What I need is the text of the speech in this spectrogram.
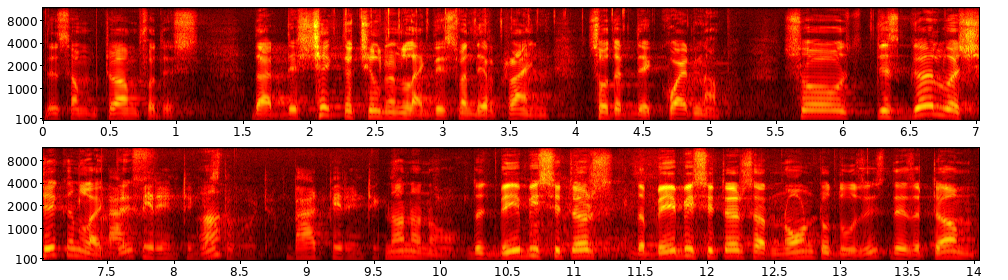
There's some term for this, that they shake the children like this when they're crying so that they quieten up. So this girl was shaken like Bad this. parenting Huh? is the word. Bad parenting. No, no, no. The babysitters, the babysitters are known to do this, there's a term,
